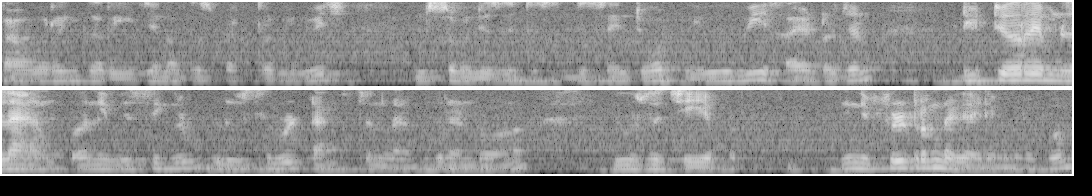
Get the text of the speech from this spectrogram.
covering the region of the spectrum in which instrument is design to to work. UV hydrogen deuterium അല്ലെങ്കിൽ വിസിബിൾ വിസിബിൾ tungsten ലാമ്പ് ഇത് രണ്ടുമാണ് യൂസ് ചെയ്യപ്പെടുന്നത്. ഇനി ഫിൽറ്ററിന്റെ കാര്യം വരുമ്പം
